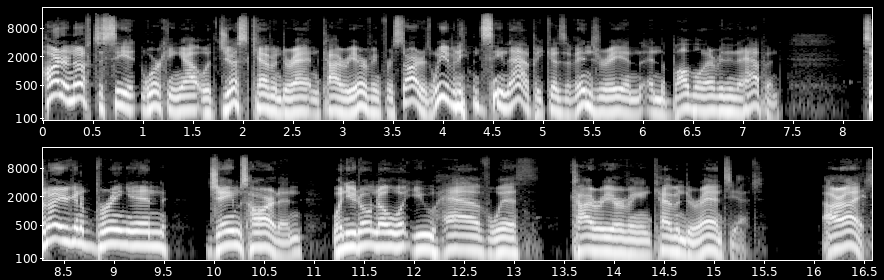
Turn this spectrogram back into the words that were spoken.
Hard enough to see it working out with just Kevin Durant and Kyrie Irving for starters. We haven't even seen that because of injury and, and the bubble and everything that happened. So now you're going to bring in James Harden when you don't know what you have with Kyrie Irving and Kevin Durant yet. All right.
